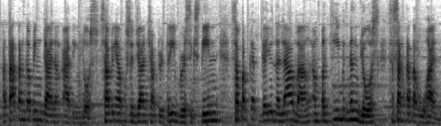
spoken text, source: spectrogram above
at tatanggapin ka ng ating Diyos. Sabi nga po sa John chapter 3 verse 16, sapagkat gayon na lamang ang pag-ibig ng Diyos sa sangkatauhan.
